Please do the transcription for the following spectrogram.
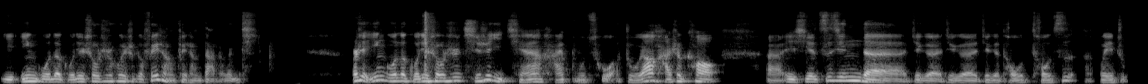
英英国的国际收支会是个非常非常大的问题。而且英国的国际收支其实以前还不错，主要还是靠呃一些资金的这个这个这个投投资为主。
